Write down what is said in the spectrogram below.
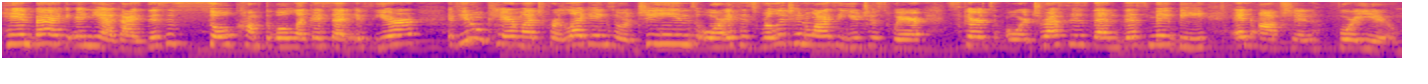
handbag. And yeah guys this is so comfortable. Like I said if you're if you don't care much for leggings or jeans or if it's religion wise and you just wear skirts or dresses then this may be an option for you.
